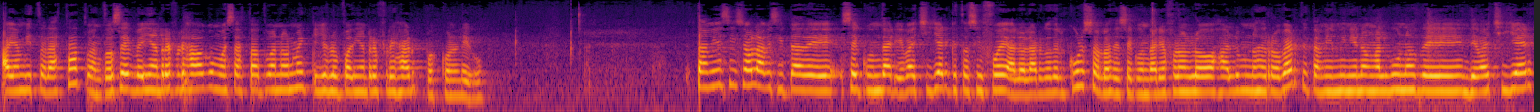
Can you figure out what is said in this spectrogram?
habían visto la estatua. Entonces veían reflejado como esa estatua enorme que ellos lo podían reflejar pues con Lego. También se hizo la visita de secundaria y bachiller, que esto sí fue a lo largo del curso. Los de secundaria fueron los alumnos de Roberto y también vinieron algunos de, bachiller.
